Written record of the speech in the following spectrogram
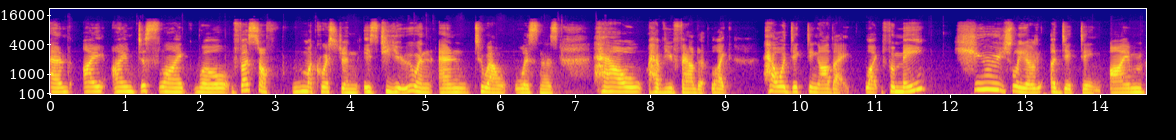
and I I'm just like, well, first off, my question is to you and and to our listeners, how have you found it? Like, how addicting are they? Like for me, hugely addicting. I'm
